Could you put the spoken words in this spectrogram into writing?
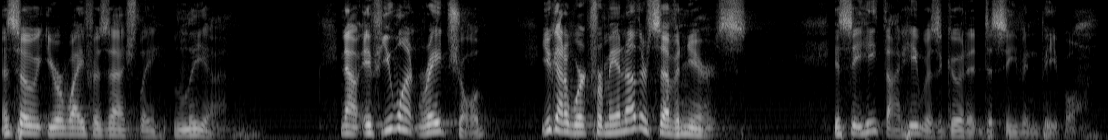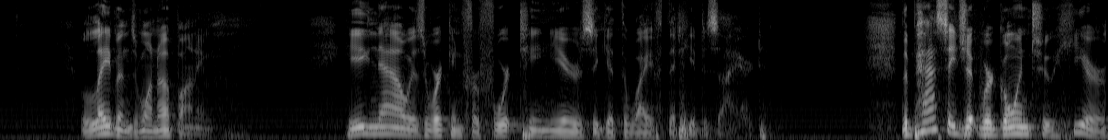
And so your wife is actually Leah. Now, if you want Rachel, you got to work for me another seven years. You see, he thought he was good at deceiving people. Laban's one up on him. He now is working for 14 years to get the wife that he desired. The passage that we're going to hear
